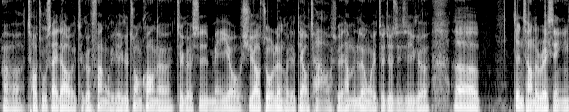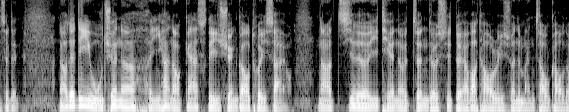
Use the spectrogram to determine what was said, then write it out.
呃超出赛道的这个范围的一个状况呢，这个是没有需要做任何的调查哦，所以他们认为这就只是一个呃正常的 racing incident。然后在第五圈呢，很遗憾哦，Gasly 宣告退赛哦，那这一天呢，真的是对 Avatari 算是蛮糟糕的。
